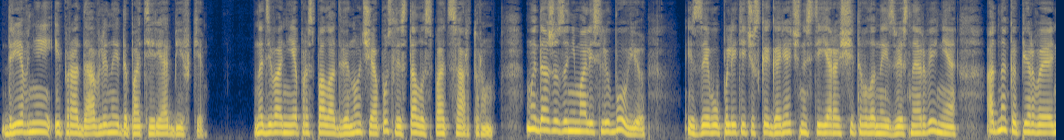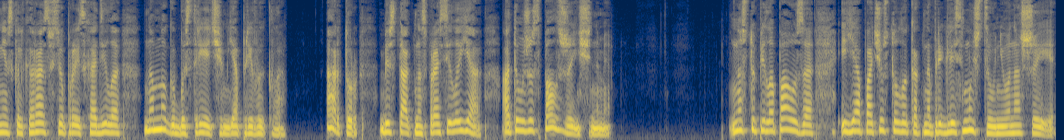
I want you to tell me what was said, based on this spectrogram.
древний и продавленный до потери обивки. На диване я проспала две ночи, а после стала спать с Артуром. Мы даже занимались любовью — из-за его политической горячности я рассчитывала на известное рвение, однако первые несколько раз все происходило намного быстрее, чем я привыкла. «Артур», — бестактно спросила я, — «а ты уже спал с женщинами?» Наступила пауза, и я почувствовала, как напряглись мышцы у него на шее.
